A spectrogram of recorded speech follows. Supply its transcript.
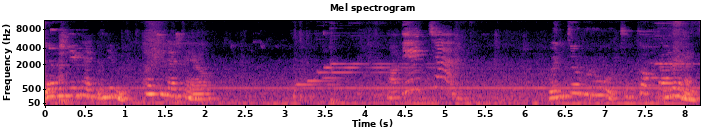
오은이 발표님 터진하세요. 어디 찬? 왼쪽으로 두 컵까지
